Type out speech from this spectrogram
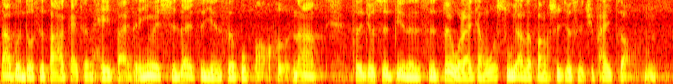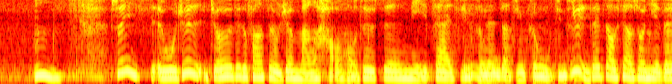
大部分都是把它改成黑白的，因为实在是颜色不饱和。那这就是变成是对我来讲，我舒压的方式就是去拍照。嗯嗯，所以我觉得九二这个方式我觉得蛮好哈，就是你在金城武，金城武，金城武，因为你在照相的时候，你也在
